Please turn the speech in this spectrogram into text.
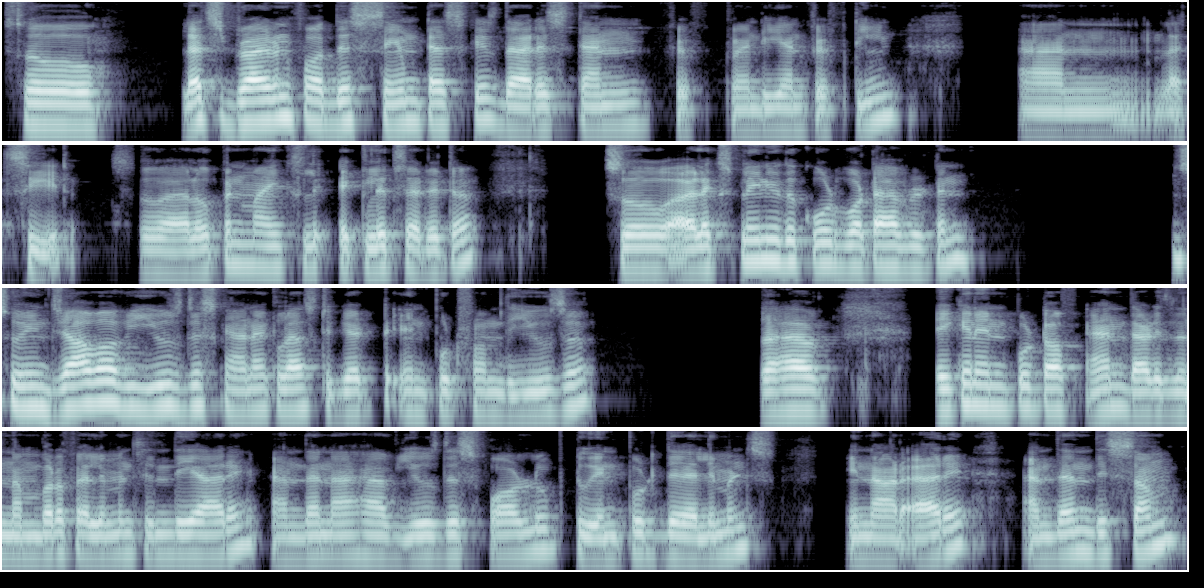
So let's try run for this same test case that is 10, 20 and 15 and let's see it. So I'll open my Eclipse editor. So I'll explain you the code what I have written. So in Java, we use the scanner class to get input from the user. So I have taken input of n that is the number of elements in the array and then I have used this for loop to input the elements in our array and then the sum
